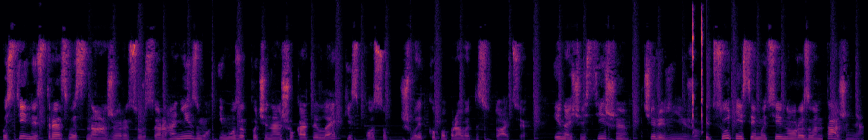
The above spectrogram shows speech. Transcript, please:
Постійний стрес виснажує ресурси організму, і мозок починає шукати легкий спосіб швидко поправити ситуацію. І найчастіше через їжу. Відсутність емоційного розвантаження.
